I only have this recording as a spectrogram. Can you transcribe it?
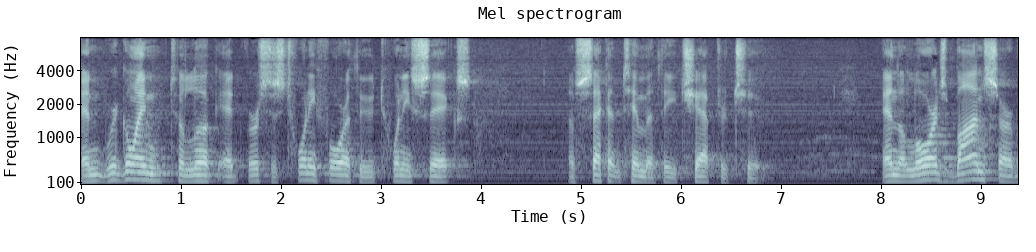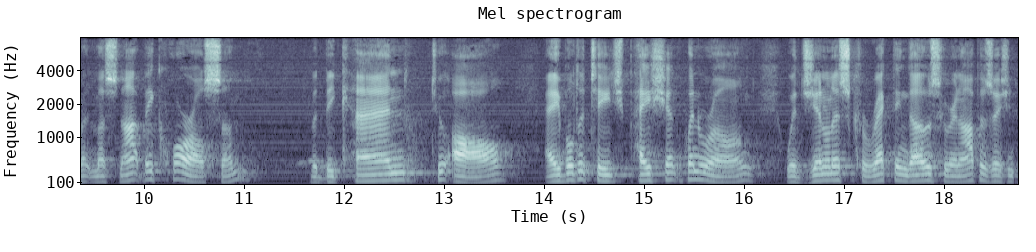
And we're going to look at verses 24 through 26 of 2 Timothy chapter 2. And the Lord's bondservant must not be quarrelsome, but be kind to all, able to teach, patient when wronged, with gentleness correcting those who are in opposition,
